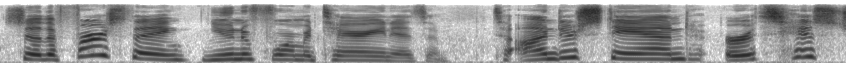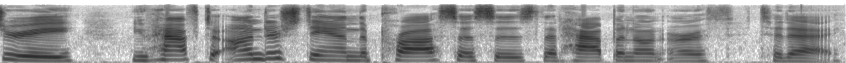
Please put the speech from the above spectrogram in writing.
So the first thing, uniformitarianism. To understand Earth's history, you have to understand the processes that happen on Earth today.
